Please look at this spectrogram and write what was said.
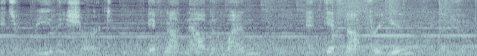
It's really short. If not now, then when? And if not for you, then who?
